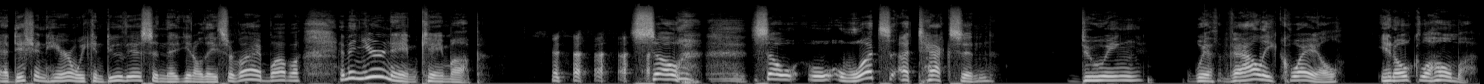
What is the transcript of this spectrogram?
addition here. We can do this, and that you know they survive." Blah blah. And then your name came up. so, so what's a Texan doing with valley quail in Oklahoma?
